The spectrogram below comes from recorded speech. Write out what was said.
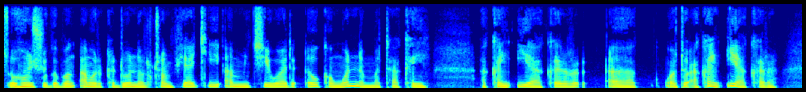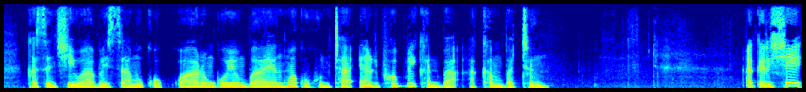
tsohon shugaban amurka donald trump ya ki amincewa da ɗaukan wannan matakai akan iyakar wato akan iyakar kasancewa bai samu kwakwaron goyon bayan hukunta 'yan republican ba akan batun. A ƙarshe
